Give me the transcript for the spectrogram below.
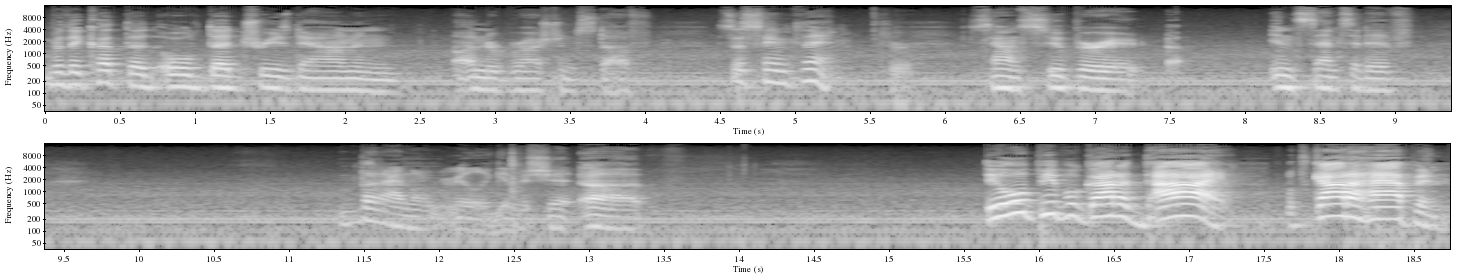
where they cut the old dead trees down and underbrush and stuff. It's the same thing. Sure. Sounds super uh, insensitive, but I don't really give a shit. Uh, the old people gotta die. It's gotta happen.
